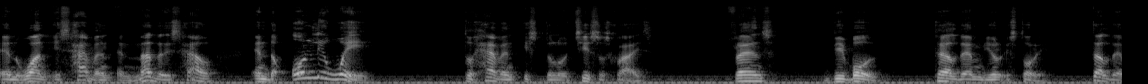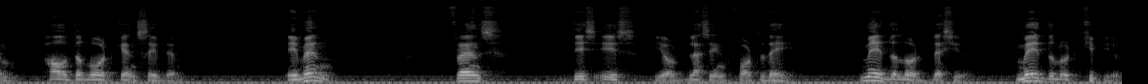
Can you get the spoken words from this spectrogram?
and one is heaven and another is hell and the only way to heaven is the Lord Jesus Christ. Friends, be bold. Tell them your story. Tell them how the Lord can save them. Amen. Friends, this is your blessing for today. May the Lord bless you. May the Lord keep you.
